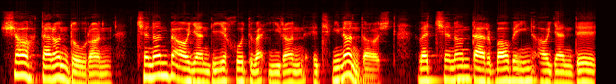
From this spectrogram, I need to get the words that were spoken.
شاه در آن دوران چنان به آینده خود و ایران اطمینان داشت و چنان در باب این آینده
